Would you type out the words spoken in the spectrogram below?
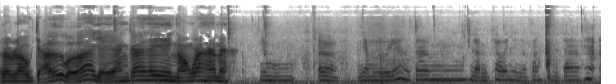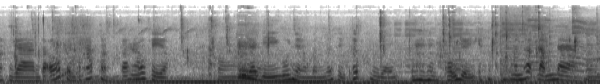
lâu lâu chở bữa vậy ăn cái thấy ngon quá hả mẹ ờ nhầm người á người ta làm xôi như người ta người ta ha, gà người ta ốp người ta hấp mà người ta không có khìa còn gia vị của nhà mình nó thì thích như vậy khẩu vị. Mình thích đậm đà. Ừ.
